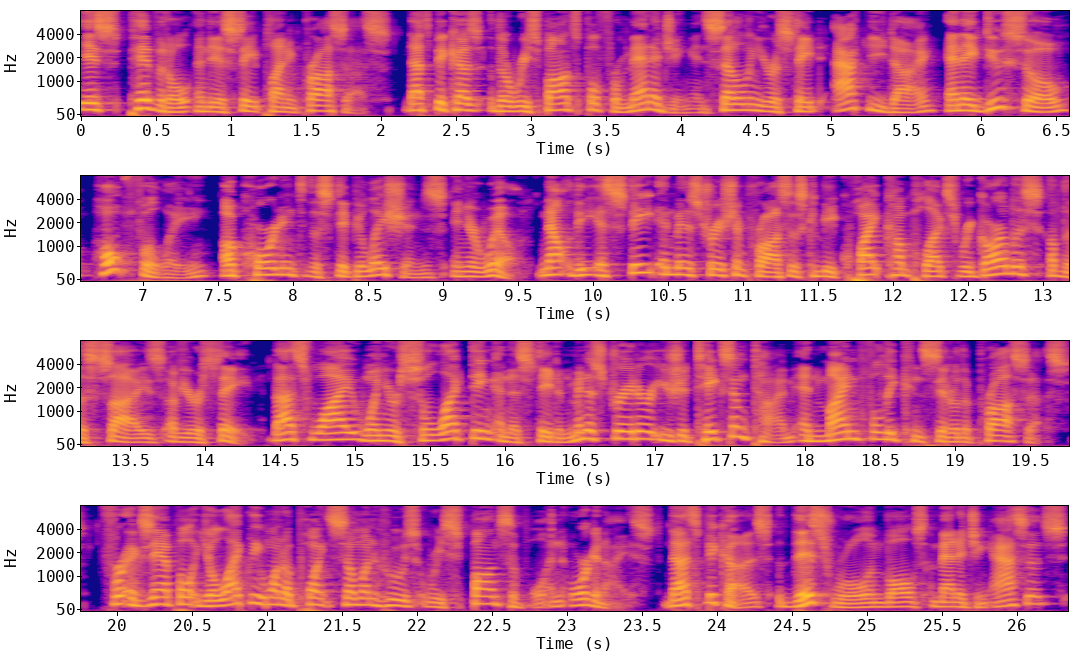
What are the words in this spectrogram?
is pivotal in the estate planning process. That's because they're responsible for managing and settling your estate after you die, and they do so, hopefully, according to the stipulations in your will. Now, the estate administration process can be quite complex regardless of the size of your estate. That's why when you're selecting an estate administrator, you should take some time and mindfully consider the process. For example, you'll likely want to appoint someone who's responsible and organized. That's because this role involves managing assets,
